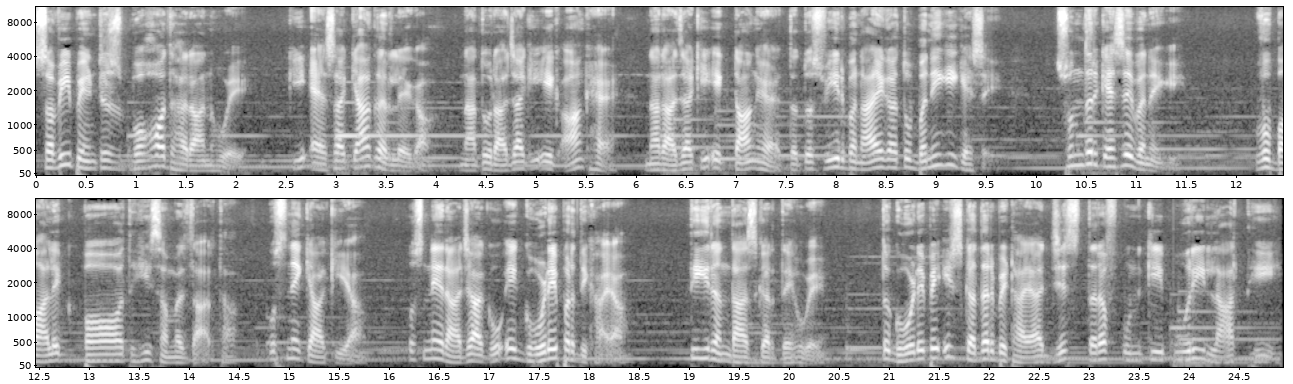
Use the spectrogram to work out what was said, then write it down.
सभी पेंटर्स बहुत हैरान हुए कि ऐसा क्या कर लेगा। ना तो राजा की एक आँख है, ना राजा की एक टांग है तो तस्वीर बनाएगा तो बनेगी कैसे? सुंदर कैसे बनेगी? वो बालिक बहुत ही समझदार था। उसने क्या किया? उसने राजा को एक घोड़े पर दिखाया तीर अंदाज करते हुए। तो घोड़े पे इस कदर बिठाया जिस तरफ़ उनकी पूरी लात थी,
